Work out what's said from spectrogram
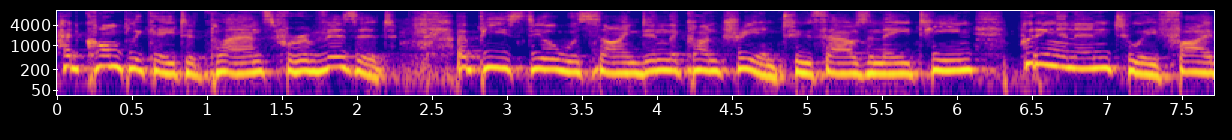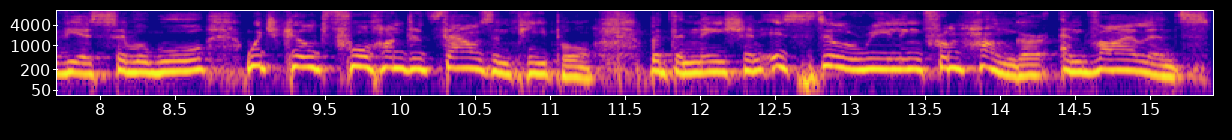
had complicated plans for a visit. A peace deal was signed in the country in 2018, putting an end to a five-year civil war which killed 400,000 people. But the nation is still reeling from hunger and violence.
